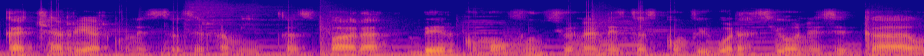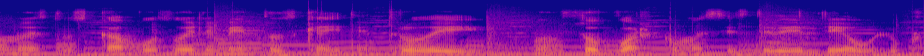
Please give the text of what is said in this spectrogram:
cacharrear con estas herramientas para ver cómo funcionan estas configuraciones en cada uno de estos campos o elementos que hay dentro de un software como es este del de Outlook.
